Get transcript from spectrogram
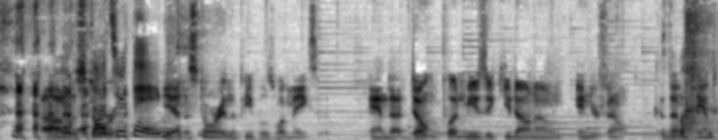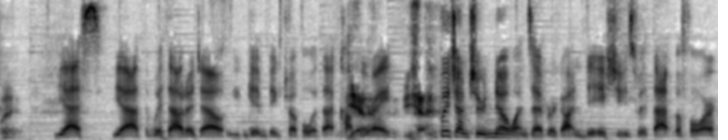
Uh, You- story- that's your thing. Yeah, the story and the people is what makes it. And uh, don't put music you don't own in your film because then we can't play it. Yes. Yeah. Without a doubt. You can get in big trouble with that copyright. Yeah, Which I'm sure no one's ever gotten into issues with that before.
